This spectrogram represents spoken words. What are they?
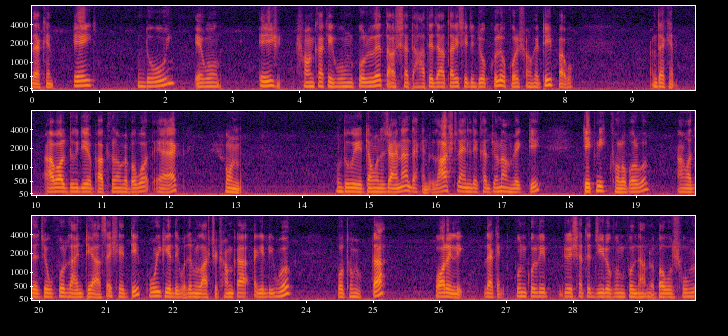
দেখেন এই দুই এবং এই সংখ্যাকে গুণ করলে তার সাথে হাতে যা থাকে সেটি যোগ করলে উপরের সংখ্যাটি পাবো। দেখেন, আবার দুই দিয়ে ভাগ করলে আমরা পাবো এক শূন্য। দুই এটা মধ্যে যায় না। দেখেন লাস্ট লাইন লেখার জন্য আমরা একটি টেকনিক ফলো করব। আমাদের যে উপর লাইনটি আছে সেটি উল্টিয়ে দেবো। যেমন লাস্টের সংখ্যা আগে লিখব প্রথমটা পরে লিখ। দেখেন, গুণ করলে দুইয়ের সাথে জিরো গুণ করলে আমরা পাবো শূন্য,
